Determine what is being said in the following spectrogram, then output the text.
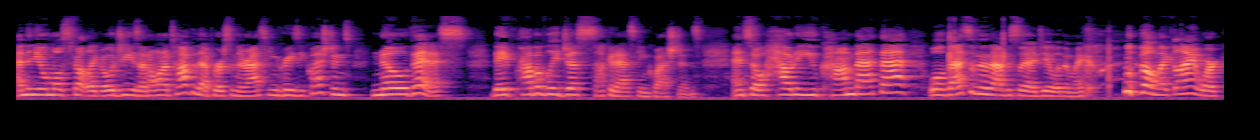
And then you almost felt like, oh geez, I don't want to talk to that person. They're asking crazy questions. Know this they probably just suck at asking questions. And so, how do you combat that? Well, that's something that obviously I deal with in my with all my client work.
